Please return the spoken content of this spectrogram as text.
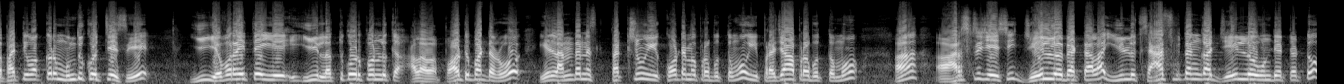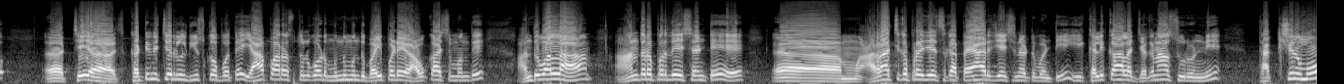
ప్రతి ఒక్కరు ముందుకు వచ్చేసి ఈ ఎవరైతే ఈ- ఈ లత్తుకోరు పనులకు అలా పాటుపడ్డారో వీళ్ళందరినీ తక్షణం ఈ కూటమి ప్రభుత్వము ఈ ప్రజా ప్రభుత్వము అరెస్ట్ చేసి జైల్లో పెట్టాలా? వీళ్ళు శాశ్వతంగా జైల్లో ఉండేటట్టు కఠిన చర్యలు తీసుకోకపోతే వ్యాపారస్తులు కూడా ముందు ముందు భయపడే అవకాశం ఉంది. అందువల్ల ఆంధ్రప్రదేశ్ అంటే అరాచక ప్రదేశ్గా తయారు చేసినటువంటి ఈ కలికాల జగనాసురుణ్ణి తక్షణము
